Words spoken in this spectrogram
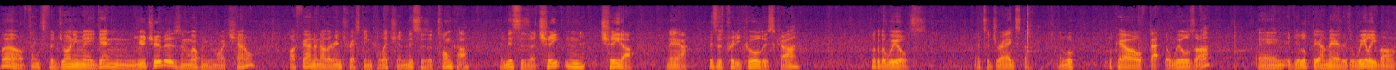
Well, thanks for joining me again, YouTubers, and welcome to my channel. I found another interesting collection. This is a Tonka, and this is a Cheat'n Cheetah. Now, this is pretty cool, this car. Look at the wheels. It's a dragster. And look, look how fat the wheels are. And if you look down there, there's a wheelie bar.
